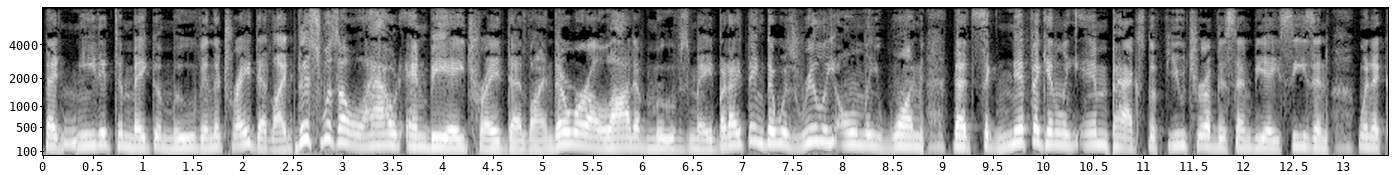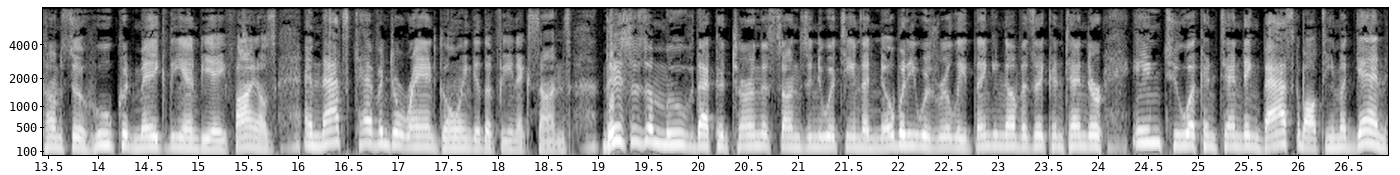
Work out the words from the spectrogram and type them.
that needed to make a move in the trade deadline. This was a loud NBA trade deadline. There were a lot of moves made, but I think there was really only one that significantly impacts the future of this NBA season when it comes to who could make the NBA Finals, and that's Kevin Durant going to the Phoenix Suns. This is a move that could turn the Suns into a team that nobody was really thinking of as a contender into a contending basketball team. Again,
